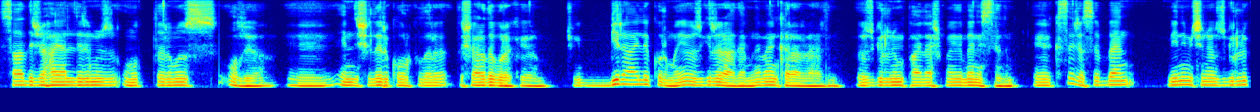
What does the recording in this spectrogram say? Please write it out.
Sadece hayallerimiz, umutlarımız oluyor. E, endişeleri, korkuları dışarıda bırakıyorum. Çünkü bir aile kurmayı özgür irademle ben karar verdim. Özgürlüğümü paylaşmayı ben istedim. E, kısacası ben benim için özgürlük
